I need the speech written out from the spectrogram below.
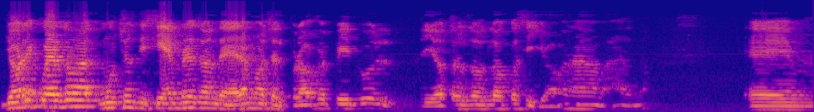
yo recuerdo muchos diciembres donde éramos el profe Pitbull y otros dos locos y yo nada más, ¿no? Eh,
